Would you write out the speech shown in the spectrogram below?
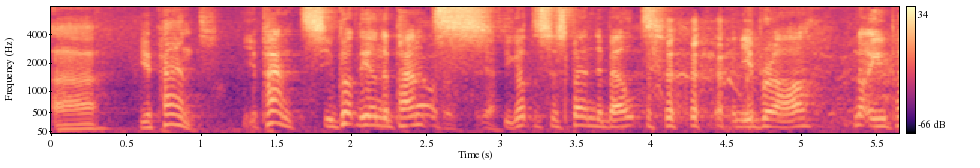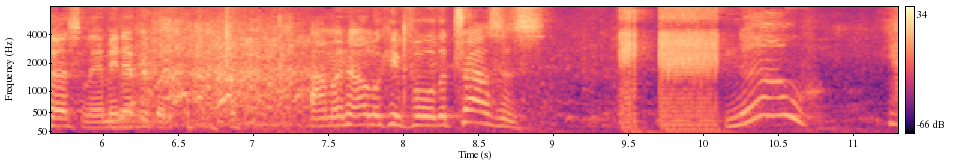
Uh, your pants. your pants. You've got the underpants, you've got the suspender belt, and your bra. Not you personally, I mean everybody. and we're now looking for the trousers. No, you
